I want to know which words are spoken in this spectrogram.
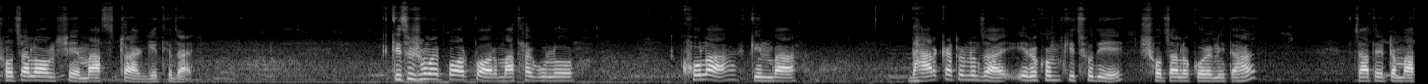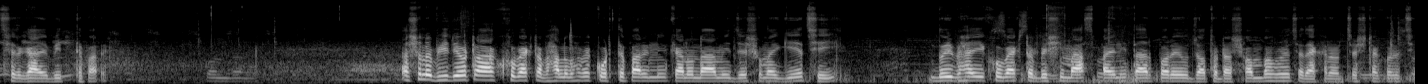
সোচালো অংশে মাছটা গেঁথে যায়। কিছু সময় পর পর মাথাগুলো খোলা কিংবা ধার কাটানো যায়, এরকম কিছু দিয়ে সোচালো করে নিতে হয়, যাতে এটা মাছের গায়ে বিঁধতে পারে। আসলে ভিডিওটা খুব একটা ভালোভাবে করতে পারিনি, কেননা আমি যে সময় গিয়েছি, দুই ভাই খুব একটা বেশি মাছ পায়নি, তারপরেও যতটা সম্ভব হয়েছে দেখানোর চেষ্টা করেছি।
